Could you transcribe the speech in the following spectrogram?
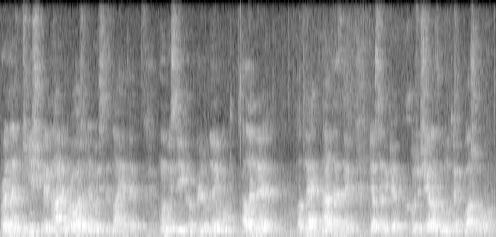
Про найгучніші кримінальні провадження ви всі знаєте, ми усі їх оприлюднюємо, але не одне, на одне з них я все-таки хочу ще раз звернути вашу увагу.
